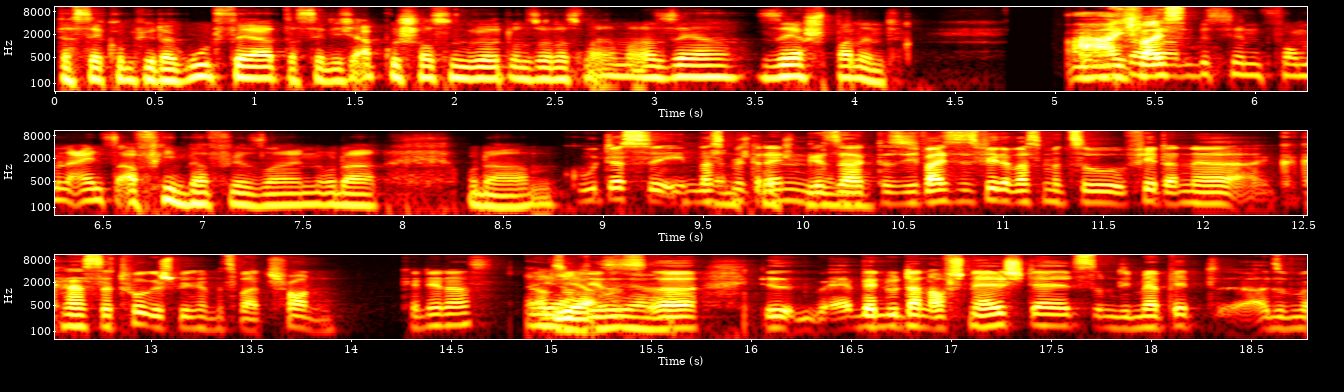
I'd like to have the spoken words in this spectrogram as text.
dass der Computer gut fährt, dass er nicht abgeschossen wird und so. Das war immer sehr, sehr spannend. Ah, ich weiß, ein bisschen Formel 1-affin dafür sein oder, oder gut, dass du eben was mit Rennen gesagt hast. Ich weiß jetzt wieder, was man zu viert an der Tastatur gespielt hat, das war Tron. Kennt ihr das? Also Ja. dieses, Ja. Äh, die, wenn du dann auf schnell stellst und die Map wird, also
